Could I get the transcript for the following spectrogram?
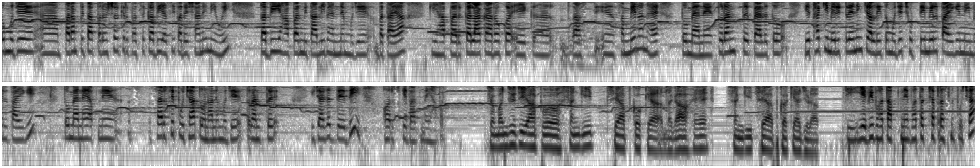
तो मुझे परम पिता परमेश्वर की कृपा से कभी ऐसी परेशानी नहीं हुई। तभी यहाँ पर मिताली बहन ने मुझे बताया कि यहाँ पर कलाकारों का एक राष्ट्रीय सम्मेलन है। तो मैंने तुरंत पहले तो ये था कि मेरी ट्रेनिंग चल रही तो मुझे छुट्टी मिल पाएगी, नहीं मिल पाएगी। तो मैंने अपने सर से पूछा तो उन्होंने मुझे तुरंत इजाज़त दे दी और उसके बाद मैं यहाँ पर अच्छा मंजू जी, आप संगीत से आपको क्या लगाव है? संगीत से आपका क्या जुड़ाव? जी, ये भी बहुत आपने बहुत अच्छा प्रश्न पूछा।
